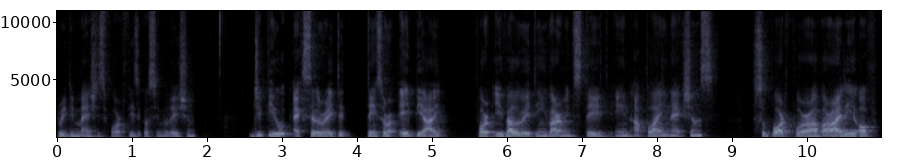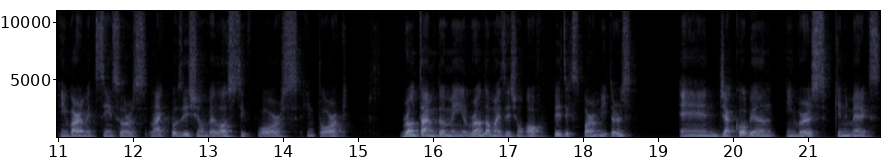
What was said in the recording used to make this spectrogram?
3D meshes for physical simulation, GPU accelerated Tensor API for evaluating environment state and applying actions, support for a variety of environment sensors like position, velocity, force, and torque, runtime domain randomization of physics parameters, and Jacobian inverse kinematics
